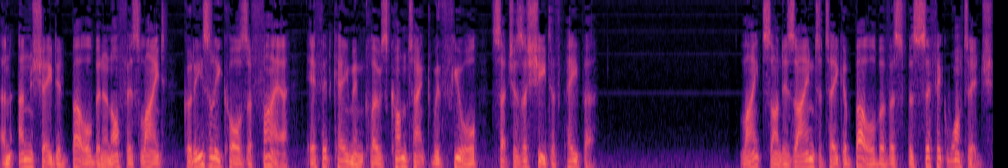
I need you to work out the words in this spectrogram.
an unshaded bulb in an office light could easily cause a fire if it came in close contact with fuel such as a sheet of paper. Lights are designed to take a bulb of a specific wattage.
